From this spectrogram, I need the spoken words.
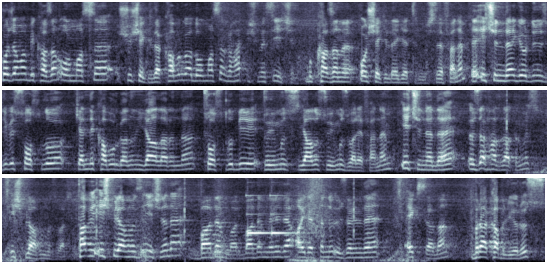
Kocaman bir kazan olması şu şekilde kaburga dolmasının rahat pişmesi için bu kazanı o şekilde getirmişiz efendim. E, içinde gördüğünüz gibi soslu kendi kaburganın yağlarından soslu bir suyumuz yağlı suyumuz var efendim. İçinde de özel hazırlatılmış iç pilavımız var. Tabii iç pilavımızın içinde de badem var. Bademleri de ayrıca de üzerinde ekstradan bırakabiliyoruz.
